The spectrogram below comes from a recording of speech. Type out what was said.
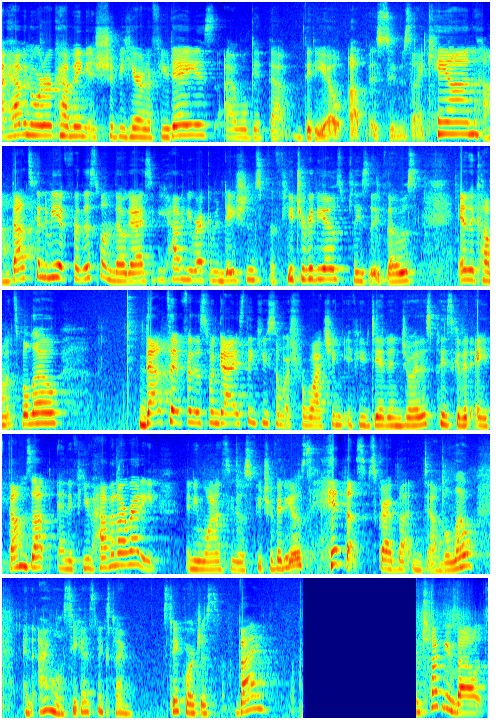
I have an order coming. It should be here in a few days. I will get that video up as soon as I can. Um, that's gonna be it for this one though, guys. If you have any recommendations for future videos, please leave those in the comments below. That's it for this one, guys. Thank you so much for watching. If you did enjoy this, please give it a thumbs up. And if you haven't already and you wanna see those future videos, hit that subscribe button down below. And I will see you guys next time. Stay gorgeous. Bye. I'm talking about,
